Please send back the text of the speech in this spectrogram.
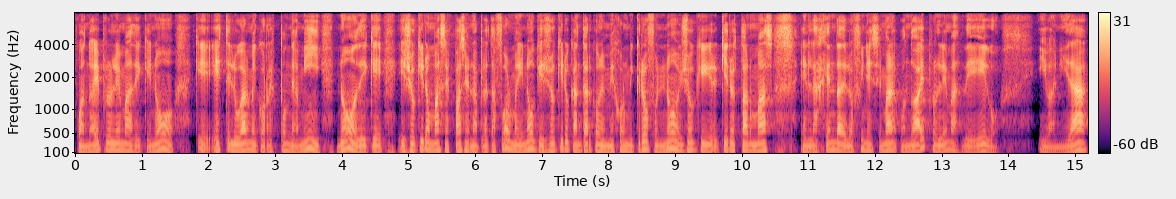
cuando hay problemas de que no, que este lugar me corresponde a mí, no, de que yo quiero más espacio en la plataforma y no, que yo quiero cantar con el mejor micrófono, y no, yo quiero estar más en la agenda de los fines de semana, cuando hay problemas de ego y vanidad,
